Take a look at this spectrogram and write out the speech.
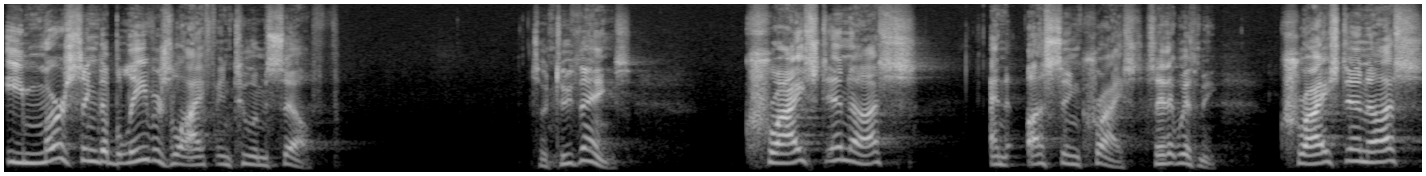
immersing the believer's life into himself. So, two things Christ in us and us in Christ. Say that with me Christ in us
